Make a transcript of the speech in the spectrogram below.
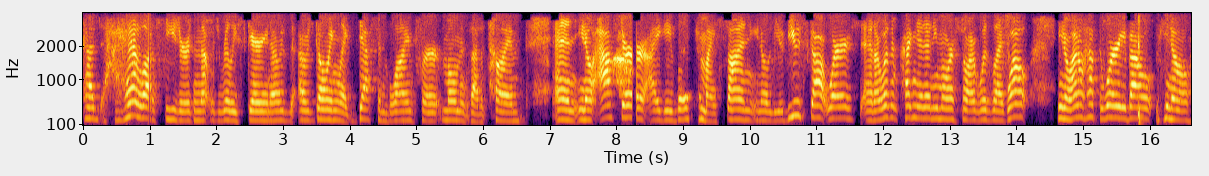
had had a lot of seizures and that was really scary and I was I was going like deaf and blind for moments at a time. And you know, after I gave birth to my son, you know, the abuse got worse and I wasn't pregnant anymore, so I was like, well, you know, I don't have to worry about, you know,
